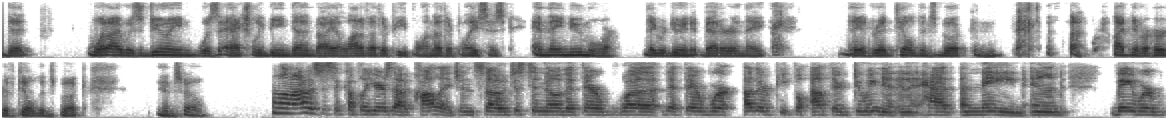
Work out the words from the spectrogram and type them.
that what I was doing was actually being done by a lot of other people in other places, and they knew more. They were doing it better, and they right. they had read Tilden's book, and I'd never heard of Tilden's book, and so. Well, and I was just a couple of years out of college, and so just to know that there was that there were other people out there doing it, and it had a name, and they were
